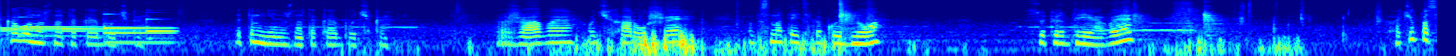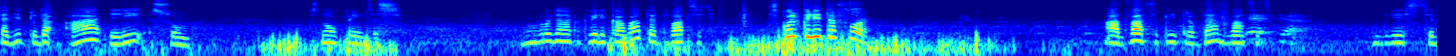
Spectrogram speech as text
кого нужна такая бочка? Это мне нужна такая бочка. Ржавая, очень хорошая. Вы посмотрите, какое дно. Супер дрявое. Хочу посадить туда алисум. Snow Princess. Ну, вроде она как великоватая, 20. Сколько литров флор? А, 20 литров, да? 20. 200.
